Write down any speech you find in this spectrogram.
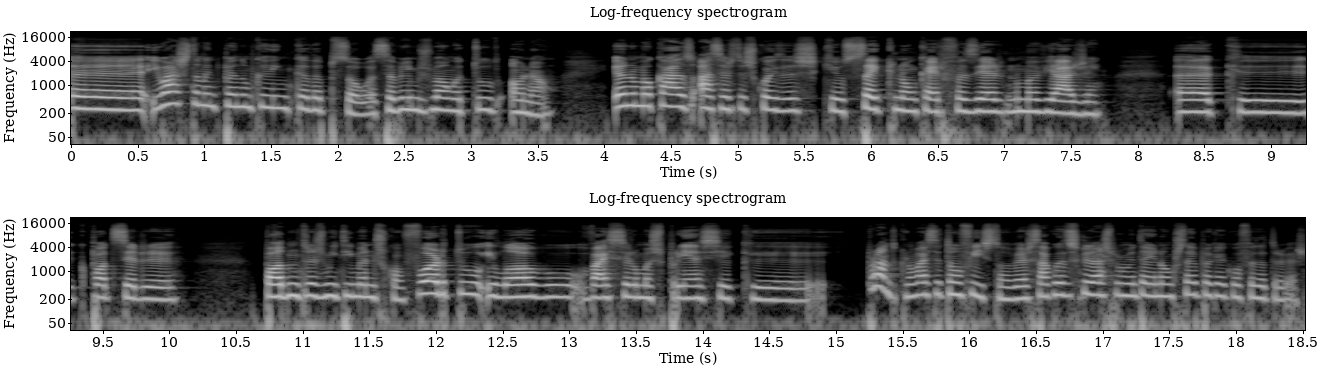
Uh, eu acho que também depende um bocadinho de cada pessoa, se abrimos mão a tudo ou não. Eu, no meu caso, há certas coisas que eu sei que não quero fazer numa viagem uh, que, que, pode ser. pode-me transmitir menos conforto e logo vai ser uma experiência que. pronto, que não vai ser tão fixe. Estão a ver? Se há coisas que já experimentei e não gostei, para que é que vou fazer outra vez?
